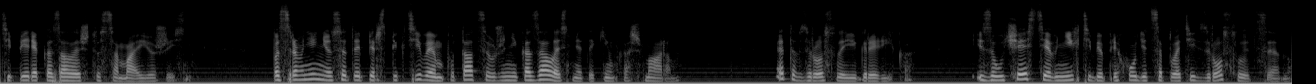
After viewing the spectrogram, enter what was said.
Теперь оказалось, что сама ее жизнь. По сравнению с этой перспективой ампутация уже не казалась мне таким кошмаром. Это взрослые игры Рика. И за участие в них тебе приходится платить взрослую цену.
